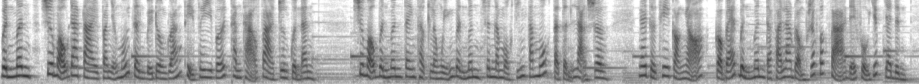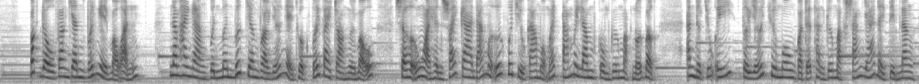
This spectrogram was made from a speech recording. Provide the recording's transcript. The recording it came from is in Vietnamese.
Bình Minh, siêu mẫu đa tài và những mối tình bị đồn đoán thị phi với Thanh Thảo và Trương Quỳnh Anh. Siêu mẫu Bình Minh tên thật là Nguyễn Bình Minh, sinh năm 1981 tại tỉnh Lạng Sơn. Ngay từ khi còn nhỏ, cậu bé Bình Minh đã phải lao động rất vất vả để phụ giúp gia đình. Bắt đầu vang danh với nghề mẫu ảnh. Năm 2000, Bình Minh bước chân vào giới nghệ thuật với vai trò người mẫu, sở hữu ngoại hình soái ca đáng mơ ước với chiều cao 1m85 cùng gương mặt nổi bật. Anh được chú ý từ giới chuyên môn và trở thành gương mặt sáng giá đầy tiềm năng.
